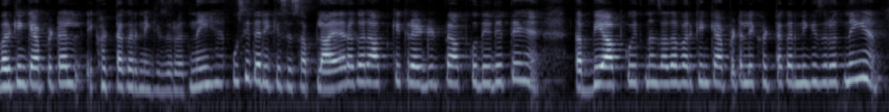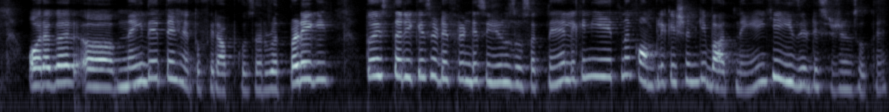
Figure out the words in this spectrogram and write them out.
वर्किंग कैपिटल इकट्ठा करने की ज़रूरत नहीं है। उसी तरीके से सप्लायर अगर आपके क्रेडिट पे आपको दे देते हैं, तब भी आपको इतना ज़्यादा वर्किंग कैपिटल इकट्ठा करने की ज़रूरत नहीं है। और अगर नहीं देते हैं तो फिर आपको ज़रूरत पड़ेगी। तो इस तरीके से डिफरेंट डिसीजंस हो सकते हैं, लेकिन ये इतना कॉम्प्लिकेशन की बात नहीं है, ये ईजी डिसीजंस होते हैं।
